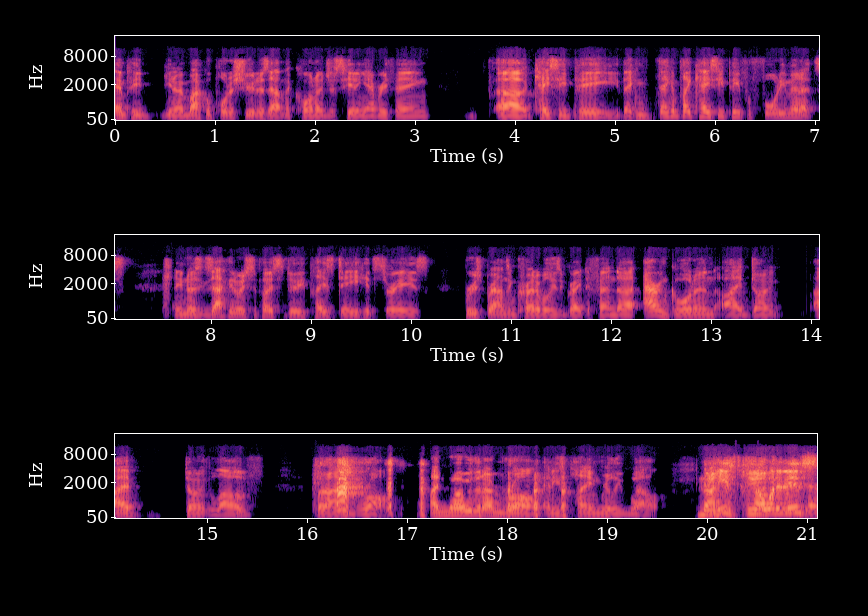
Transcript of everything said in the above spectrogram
MP, you know, Michael Porter shooters out in the corner just hitting everything. Uh, KCP, they can they can play KCP for 40 minutes, and he knows exactly what he's supposed to do. He plays D, hits threes. Bruce Brown's incredible. He's a great defender. Aaron Gordon, I don't I don't love, but I'm wrong. I know that I'm wrong, and he's playing really well. No, And he's you know what it is?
